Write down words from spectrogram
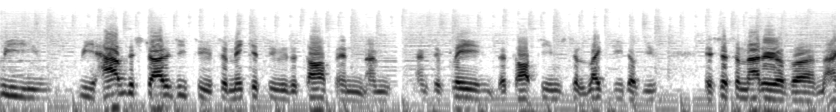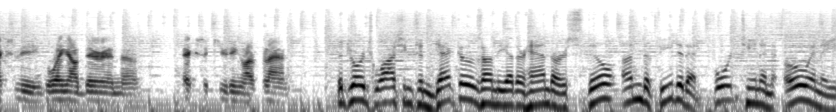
we we have the strategy to, to make it to the top and um, and to play the top teams to, like GW. It's just a matter of um, actually going out there and uh, executing our plan. The George Washington Geckos, on the other hand, are still undefeated at 14 and 0 in a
